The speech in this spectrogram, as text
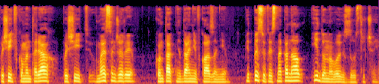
пишіть в коментарях, пишіть в месенджери, контактні дані вказані. Підписуйтесь на канал і до нових зустрічей!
